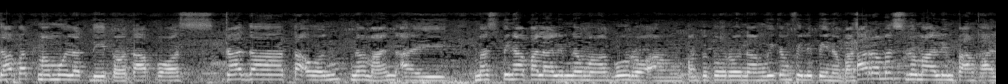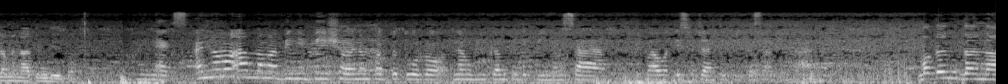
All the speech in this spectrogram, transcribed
dapat mamulat dito tapos kada taon naman ay mas pinapalalim ng mga guro ang pagtuturo ng wikang Filipino pa- para mas lumalim pa ang kaalaman natin dito. Okay, next. Ano ang mga benepisyo ng pagtuturo ng wikang Filipino sa bawat estudyante dito sa ating paaralan? Maganda na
